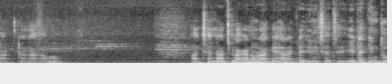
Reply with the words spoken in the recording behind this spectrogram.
নাটটা লাগাবো। আচ্ছা নাট লাগানোর আগে আরেকটা জিনিস আছে। এটা কিন্তু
